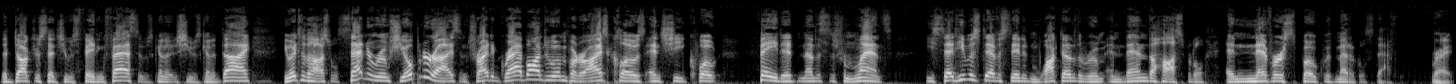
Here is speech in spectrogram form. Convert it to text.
the doctor said she was fading fast. It was gonna she was gonna die. He went to the hospital, sat in a room. She opened her eyes and tried to grab onto him, but her eyes closed, and she quote faded. Now this is from Lance. He said he was devastated and walked out of the room and then the hospital and never spoke with medical staff. Right.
